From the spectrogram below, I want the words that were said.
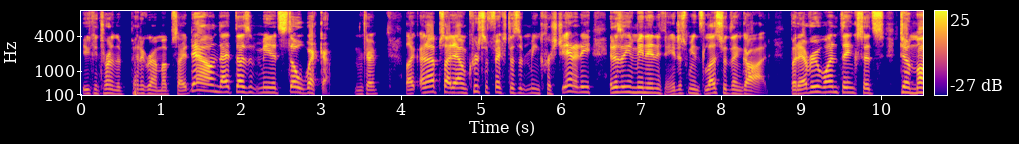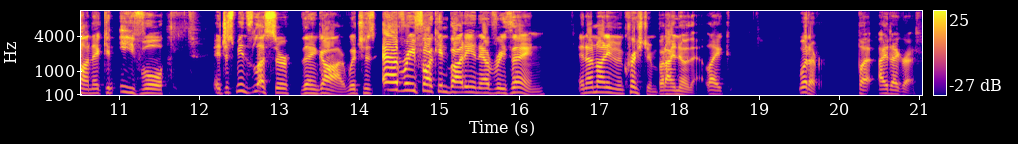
you can turn the pentagram upside down, that doesn't mean it's still Wicca. Okay? Like an upside down crucifix doesn't mean Christianity. It doesn't even mean anything. It just means lesser than God. But everyone thinks it's demonic and evil. It just means lesser than God, which is every fucking body and everything. And I'm not even a Christian, but I know that. Like, whatever. But I digress.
